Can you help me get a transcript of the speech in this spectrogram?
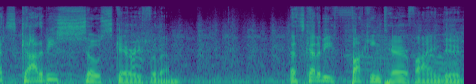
That's gotta be so scary for them. That's gotta be fucking terrifying, dude.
